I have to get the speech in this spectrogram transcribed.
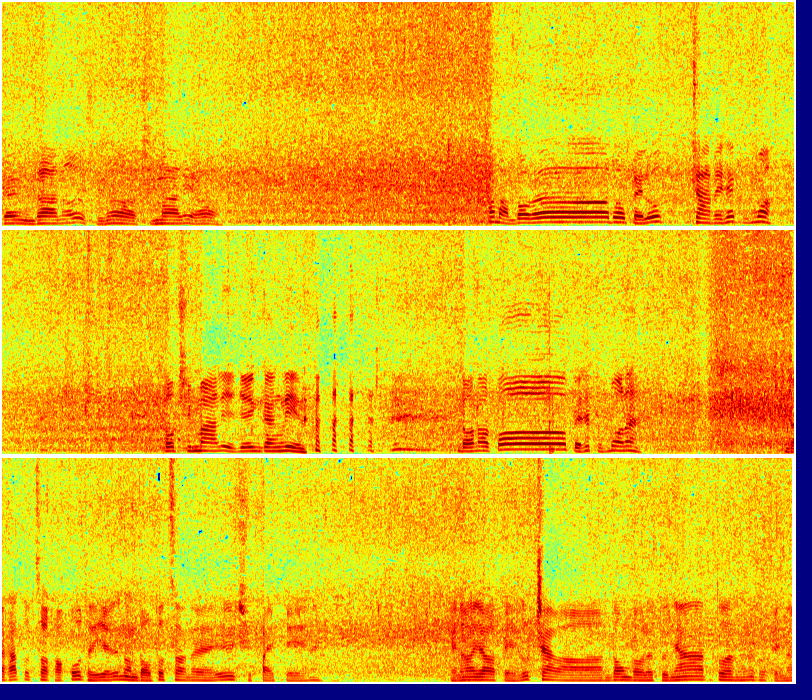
Gần ra nó chỉ nó chỉ mà lên à. Các bạn đó đó, đâu phải lúc trả về hết cũng mua tôi chỉ mà đi trên gần đi đó nó có phải hết cũng mua này đã cá tôi cho họ cố thì cái nòng đầu tôi cho này yêu chỉ phải tệ này cái nó à, do tệ lúc cha vào à, đông đầu là tôi nhá tôi nó tôi tệ nó.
